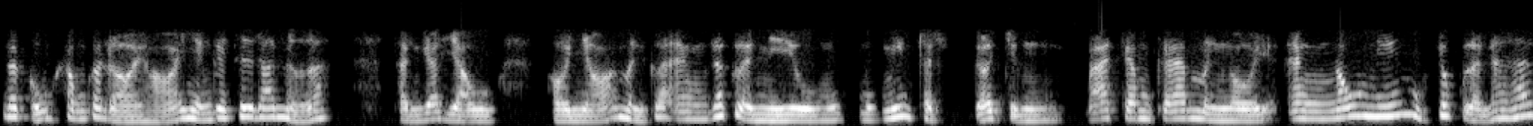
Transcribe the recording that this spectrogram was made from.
nó cũng không có đòi hỏi những cái thứ đó nữa. Thành ra dầu hồi nhỏ mình có ăn rất là nhiều một, một miếng thịt cỡ chừng 300 gram mình ngồi ăn nấu nướng một chút là nó hết.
